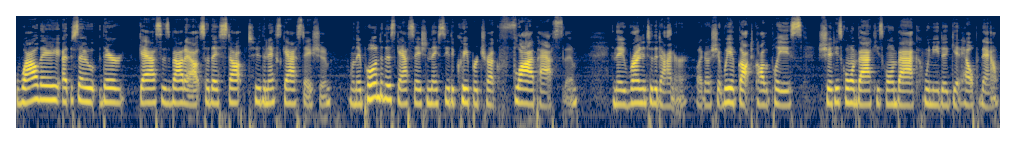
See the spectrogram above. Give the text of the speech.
While they, uh, so their gas is about out, so they stop to the next gas station. When they pull into this gas station, they see the creeper truck fly past them. And they run into the diner. Like, oh shit, we have got to call the police. Shit, he's going back, he's going back. We need to get help now.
